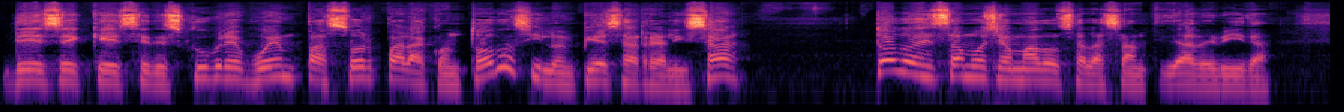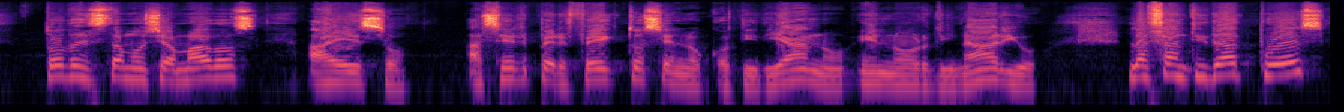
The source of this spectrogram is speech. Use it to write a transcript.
desde que se descubre buen pastor para con todos y lo empieza a realizar. Todos estamos llamados a la santidad de vida. Todos estamos llamados a eso, a ser perfectos en lo cotidiano, en lo ordinario. La santidad, pues,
